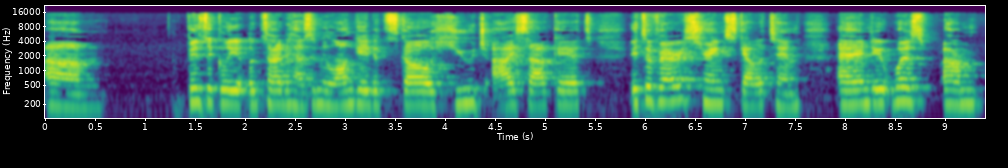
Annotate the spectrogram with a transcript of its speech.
Um, physically, it looks odd. It has an elongated skull, huge eye socket. It's a very strange skeleton, and it was um,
